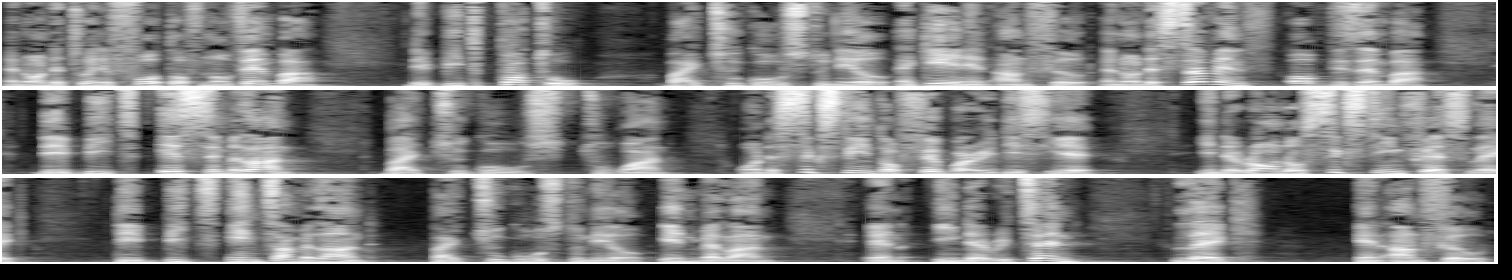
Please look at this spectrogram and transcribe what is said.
And on the 24th of November, they beat Porto by two goals to nil again in Anfield. And on the 7th of December, they beat AC Milan by two goals to one. On the 16th of February this year, in the round of 16 first leg, they beat Inter Milan by two goals to nil in Milan. And in the return leg in Anfield,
